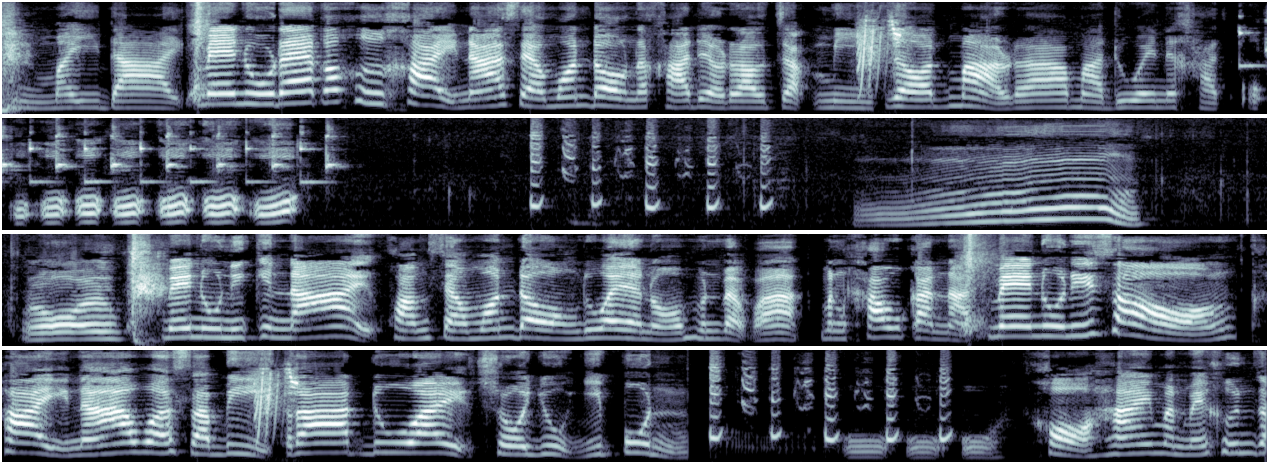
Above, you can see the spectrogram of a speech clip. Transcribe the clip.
กินไม่ได้ เมนูแรกก็คือไข่หน้าแซลมอนดองนะคะ เดี๋ยวเราจะมีซอสมาร่ามาด้วยนะคะ โอ้โอ้โอ้โอ้โอ้โอ้โอ้อืม เมนูนี้กินได้ความแซลมอนดองด้วยอะเนาะมันแบบว่ามันเข้ากันอะเมนูที่สองไข่หน้าวาซาบิราดด้วยโชยุญี่ปุ่นโอ้โอ้โอ้ขอให้มันไม่ขึ้นจ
